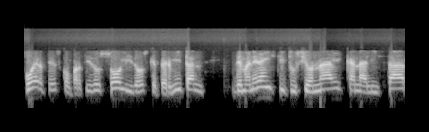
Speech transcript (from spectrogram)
fuertes, con partidos sólidos que permitan de manera institucional canalizar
